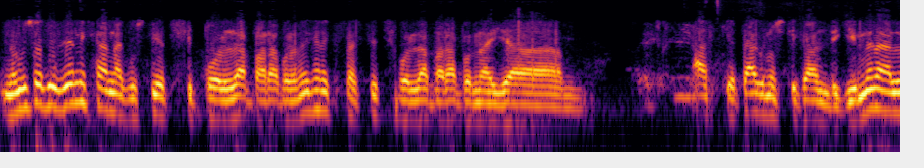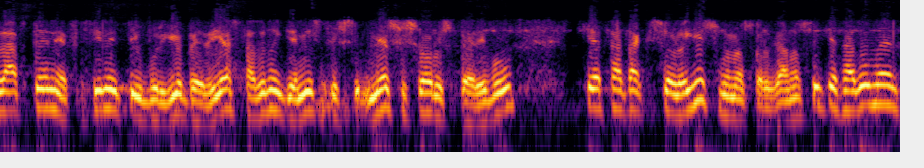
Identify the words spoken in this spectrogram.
νομίζω ότι δεν είχαν ακουστεί έτσι πολλά παράπονα, δεν είχαν εκφραστεί έτσι πολλά παράπονα για αρκετά γνωστικά αντικείμενα, αλλά αυτό είναι ευθύνη του Υπουργείου Παιδείας. Θα δούμε και εμείς του μέσους όρους περίπου και θα τα αξιολογήσουμε ω οργάνωση και θα δούμε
